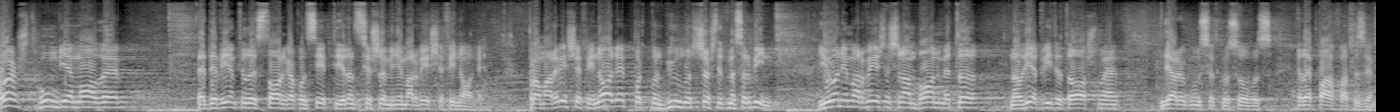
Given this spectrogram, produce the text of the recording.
është humbje e madhe e devijim fillestar nga koncepti i rëndësishëm i një marrëveshje finale. Pra marrëveshje finale për të përmbyllur çështjet me Serbinë, jo një marrëveshje që na mban me të në dhjetë vitet e ardhshme dialoguese të Kosovës edhe pa afatizim.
